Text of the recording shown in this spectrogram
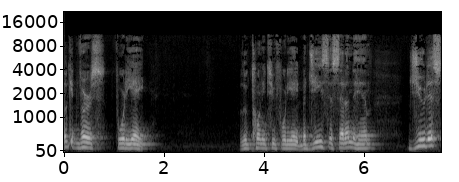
Look at verse 48. Luke 22, 48. But Jesus said unto him, Judas,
